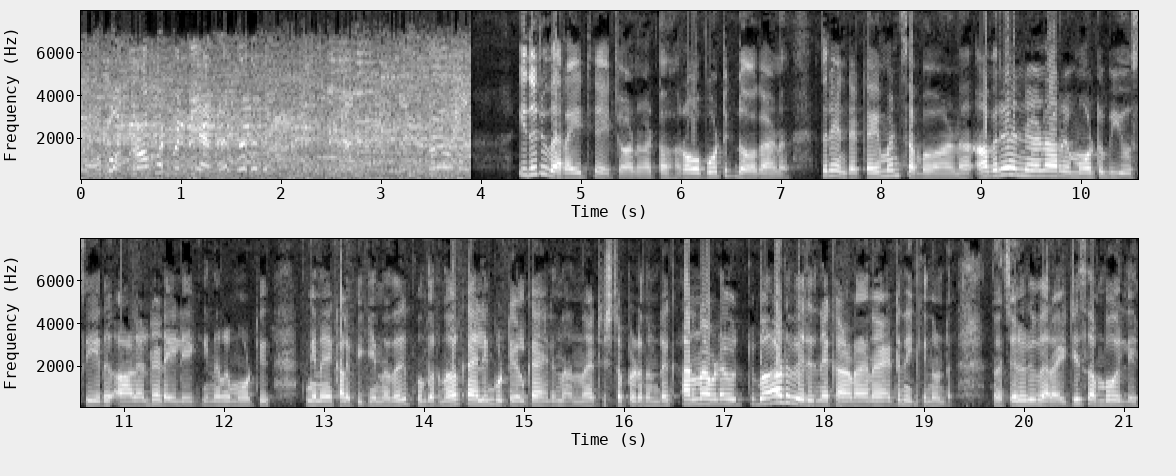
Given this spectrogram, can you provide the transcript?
โหโหดรอบหมดมาเตียง ഇതൊരു വെറൈറ്റി ഐറ്റമാണ് കേട്ടോ. റോബോട്ടിക് ഡോഗാണ് ഇതൊരു എന്റർടൈൻമെന്റ് സംഭവമാണ്. അവർ തന്നെയാണ് ആ റിമോട്ട് യൂസ് ചെയ്ത് ആളുകളുടെ ഇടയിലേക്ക് ഇങ്ങനെ റിമോട്ട് ഇങ്ങനെ കളിപ്പിക്കുന്നത്. മുതിർന്നവർക്കായാലും കുട്ടികൾക്കായാലും നന്നായിട്ട് ഇഷ്ടപ്പെടുന്നുണ്ട്. കാരണം അവിടെ ഒരുപാട് പേര് ഇതിനെ കാണാനായിട്ട് നിൽക്കുന്നുണ്ട്. എന്ന് വെച്ചാൽ ഒരു വെറൈറ്റി സംഭവമല്ലേ?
